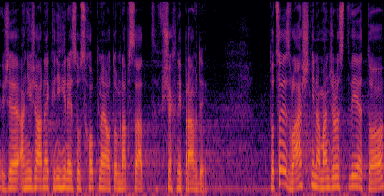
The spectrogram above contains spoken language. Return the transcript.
že ani žádné knihy nejsou schopné o tom napsat všechny pravdy. To, co je zvláštní na manželství, je to,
